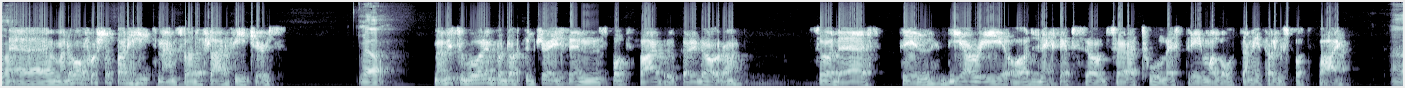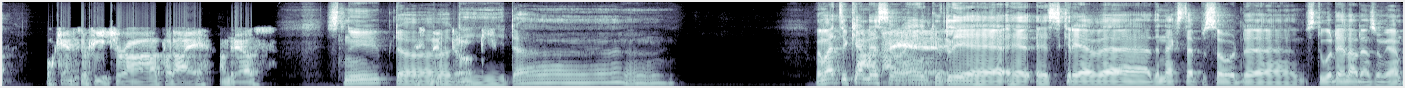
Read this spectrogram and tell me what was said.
Eh, men det var fortsatt bare Hitman som hadde flere features. Ja. Men hvis du går inn på Dr. Dre sin Spotify-bruker i dag, da, så er det Still, DRE og The Next Episode så er det to mest streama låtene ifølge Spotify. ja. Og hvem som featurer på deg, Andreas? Snoop Snoop Dogg. Doggy Dog. Men vet du hvem det er som egentlig har skrevet The Next Episode, eh, store deler av den sangen?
